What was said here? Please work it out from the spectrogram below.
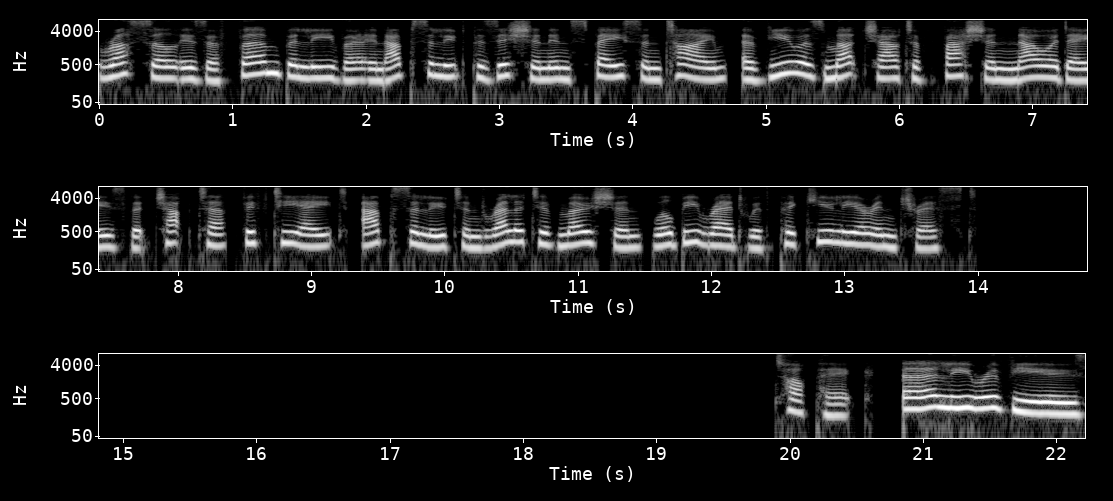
Russell is a firm believer in absolute position in space and time, a view as much out of fashion nowadays that Chapter 58, Absolute and Relative Motion will be read with peculiar interest. Early reviews.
